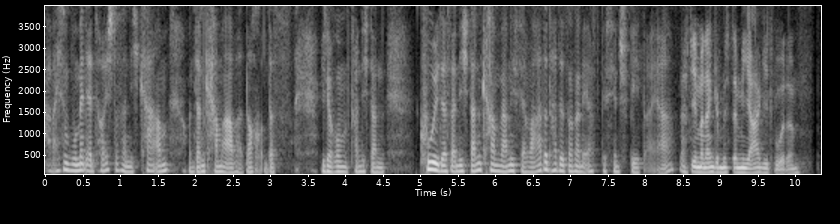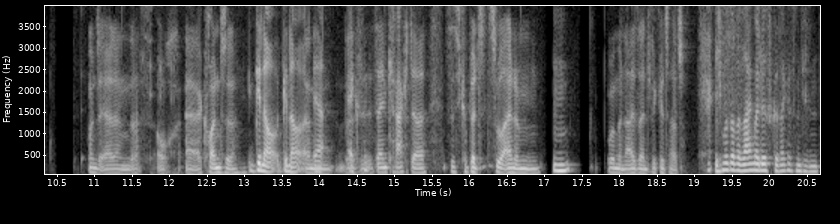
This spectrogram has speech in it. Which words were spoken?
aber ich bin im Moment enttäuscht, dass er nicht kam und dann kam er aber doch und das wiederum fand ich dann cool, dass er nicht dann kam, wann ich es erwartet hatte, sondern erst ein bisschen später, ja. Nachdem er dann Mr. Miyagi wurde und er dann das auch äh, konnte. Genau, genau. Dann, ja. sein Charakter sich komplett zu einem mhm Womanizer entwickelt hat. Ich muss aber sagen, weil du es gesagt hast mit diesen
